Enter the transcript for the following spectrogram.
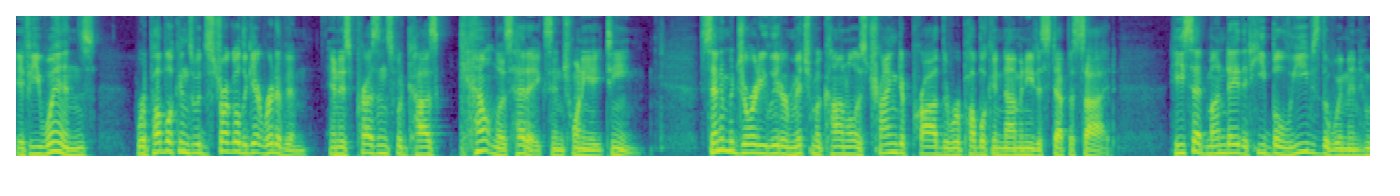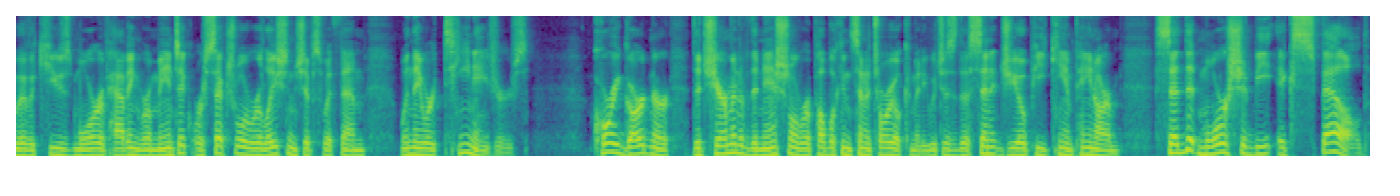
If he wins, Republicans would struggle to get rid of him, and his presence would cause countless headaches in 2018. Senate Majority Leader Mitch McConnell is trying to prod the Republican nominee to step aside. He said Monday that he believes the women who have accused Moore of having romantic or sexual relationships with them when they were teenagers. Cory Gardner, the chairman of the National Republican Senatorial Committee, which is the Senate GOP campaign arm, said that Moore should be expelled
